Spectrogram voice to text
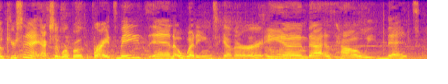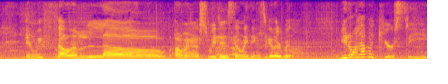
So Kirsten and I actually were both bridesmaids in a wedding together and that is how we met and we fell in love. Oh my gosh, we do so many things together but if you don't have a Kirsty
